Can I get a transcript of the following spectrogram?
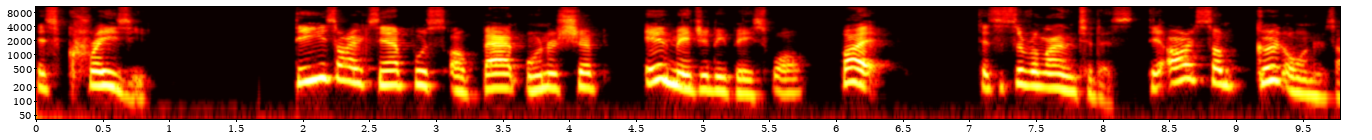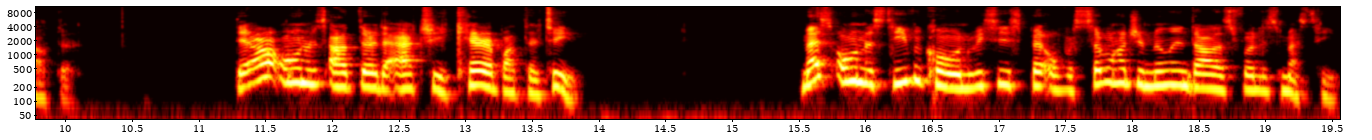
It's crazy. These are examples of bad ownership in Major League Baseball, but there's a silver lining to this. There are some good owners out there. There are owners out there that actually care about their team. Mets owner Steven Cohen recently spent over $700 million for this Mets team.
